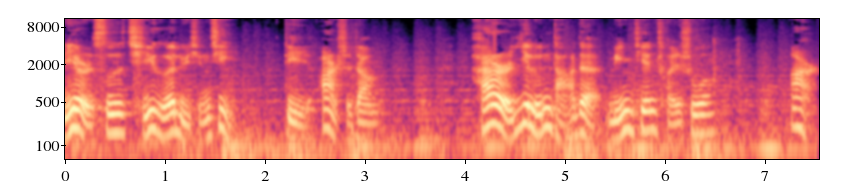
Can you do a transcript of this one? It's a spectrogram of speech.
尼尔斯骑鹅旅行记》第二十章：海尔伊伦达的民间传说二。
